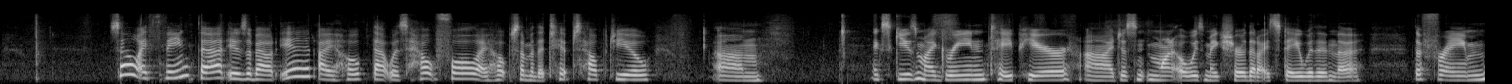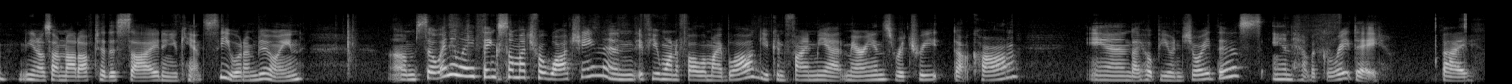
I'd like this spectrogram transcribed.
So I think that is about it. I hope that was helpful. I hope some of the tips helped you. Um, excuse my green tape here. Uh, I just want to always make sure that I stay within the, the frame, you know, so I'm not off to the side and you can't see what I'm doing. Um, so anyway, thanks so much for watching, and if you want to follow my blog, you can find me at marionsretreat.com. And I hope you enjoyed this, and have a great day. Bye.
